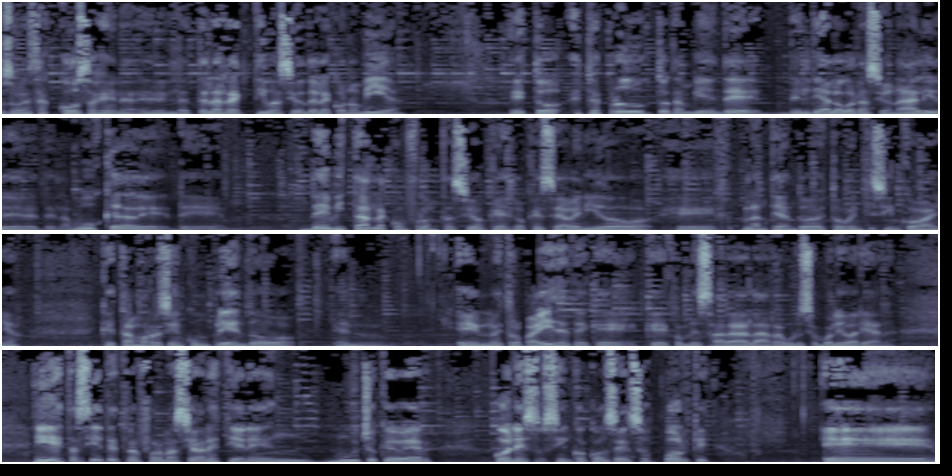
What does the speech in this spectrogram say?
Son esas cosas, en, la, reactivación de la economía. Esto, esto es producto también de, del diálogo nacional y de, la búsqueda de, de, evitar la confrontación, que es lo que se ha venido eh, planteando estos 25 años que estamos recién cumpliendo en, en nuestro país desde que, que comenzara la revolución bolivariana. Y estas siete transformaciones tienen mucho que ver con esos cinco consensos porque eh,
